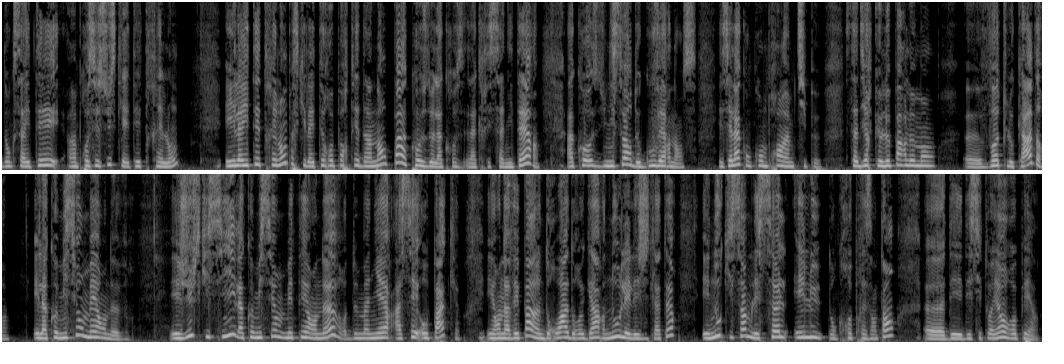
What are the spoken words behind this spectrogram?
Donc ça a été un processus qui a été très long. Et il a été très long parce qu'il a été reporté d'un an, pas à cause de la, la, crise sanitaire, à cause d'une histoire de gouvernance. Et c'est là qu'on comprend un petit peu. C'est-à-dire que le Parlement vote le cadre et la Commission met en œuvre. Et jusqu'ici, la commission mettait en œuvre de manière assez opaque et on n'avait pas un droit de regard, nous les législateurs, et nous qui sommes les seuls élus, donc représentants euh, des, citoyens européens.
